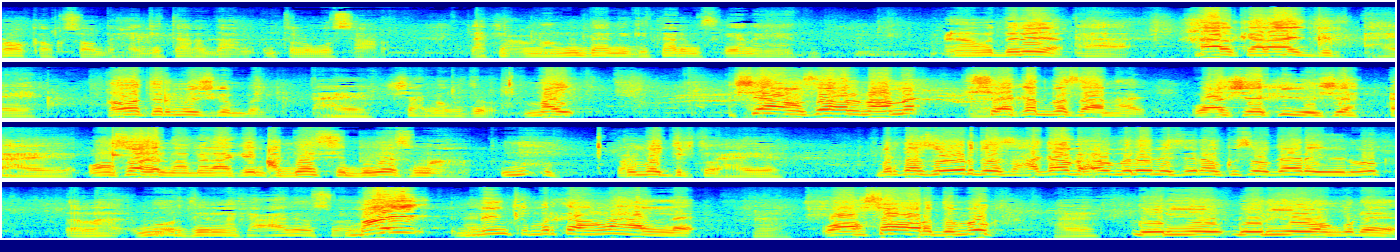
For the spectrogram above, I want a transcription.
roobka ku soo baxay gitaar haddaa inta lagu saaro laakiin cumaamadaani gitaar miskeen Ah. haal kalaa haye qaba tarmuushkan bal. May. Shah waan soo hilmaame sheekad basaan hay. Waa sheeki iyo shah waan soo hilmaamay laakiin cadeesi bigees maaha. Kuma jirto. Haye markaa soo ordaysa xaggaa baxa u malaynaysa inaan ku soo gaaraynin mog ma ordin laakiin caadi u socdo may ninka markaan la hadle waa soo orda mog haye dhooriyo dhooriyo waan ku dhehe.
